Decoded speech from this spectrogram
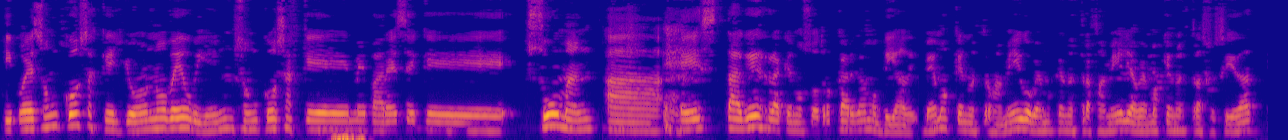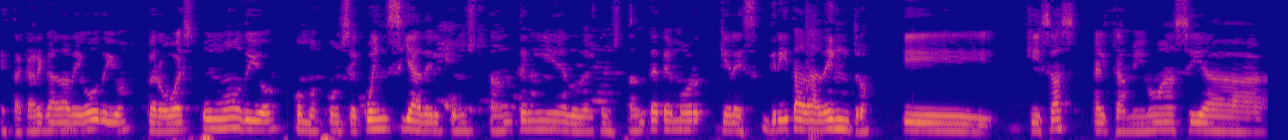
Y pues son cosas que yo no veo bien, son cosas que me parece que suman a esta guerra que nosotros cargamos día a día. Vemos que nuestros amigos, vemos que nuestra familia, vemos que nuestra sociedad está cargada de odio, pero es un odio como consecuencia del constante miedo, del constante temor que les grita de adentro y quizás el camino hacia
